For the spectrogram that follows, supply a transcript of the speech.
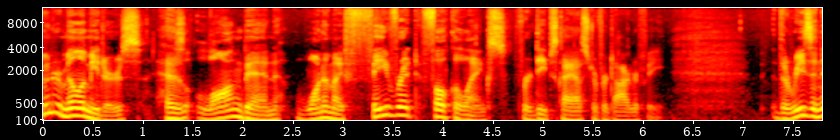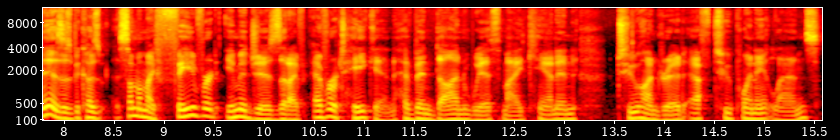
200 millimeters has long been one of my favorite focal lengths for deep sky astrophotography. The reason is is because some of my favorite images that I've ever taken have been done with my Canon 200 f2.8 lens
